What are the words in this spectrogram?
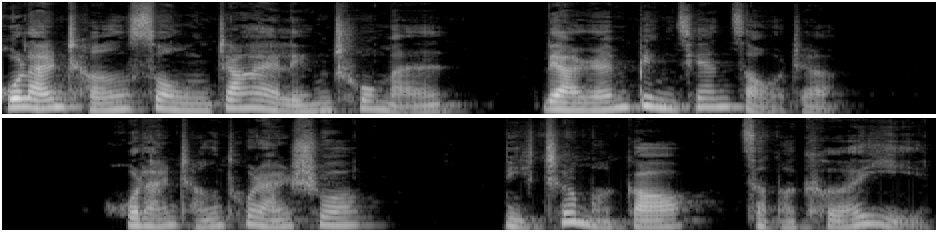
胡兰成送张爱玲出门，两人并肩走着。胡兰成突然说：“你这么高，怎么可以？”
